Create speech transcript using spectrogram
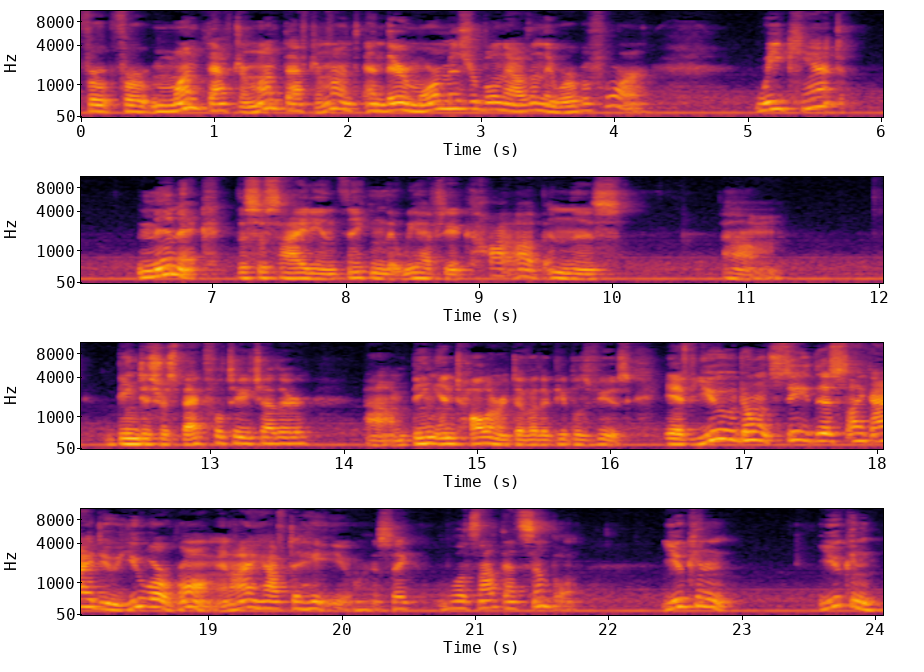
for, for month after month after month, and they're more miserable now than they were before. We can't mimic the society in thinking that we have to get caught up in this um, being disrespectful to each other, um, being intolerant of other people's views. If you don't see this like I do, you are wrong, and I have to hate you. It's like, well, it's not that simple. You can, you can,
